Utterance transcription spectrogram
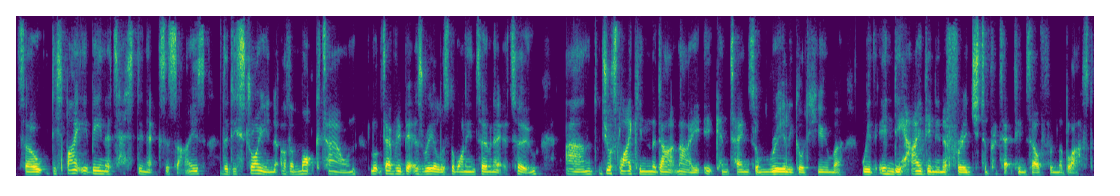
So, despite it being a testing exercise, the destroying of a mock town looked every bit as real as the one in Terminator 2. And just like in The Dark Knight, it contains some really good humour with Indy hiding in a fridge to protect himself from the blast.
